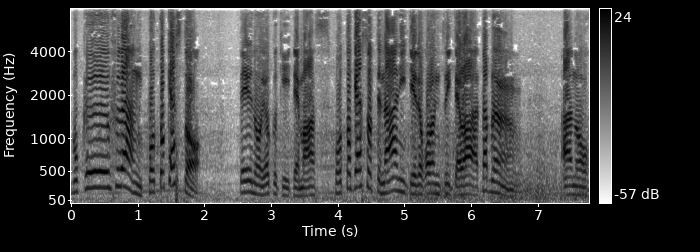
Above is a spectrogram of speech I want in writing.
ー、僕、普段、ポッドキャストっていうのをよく聞いてます。ポッドキャストって何っていうところについては、多分、あの、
